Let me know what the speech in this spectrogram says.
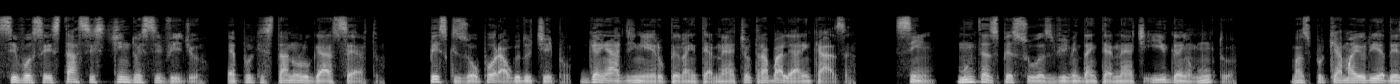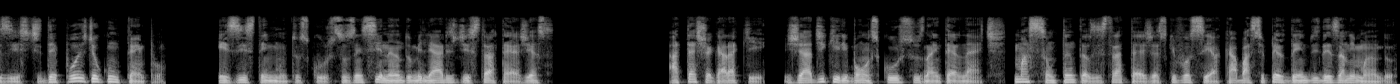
Se você está assistindo esse vídeo, é porque está no lugar certo. Pesquisou por algo do tipo ganhar dinheiro pela internet ou trabalhar em casa. Sim, muitas pessoas vivem da internet e ganham muito. Mas por que a maioria desiste depois de algum tempo? Existem muitos cursos ensinando milhares de estratégias. Até chegar aqui, já adquiri bons cursos na internet, mas são tantas estratégias que você acaba se perdendo e desanimando.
